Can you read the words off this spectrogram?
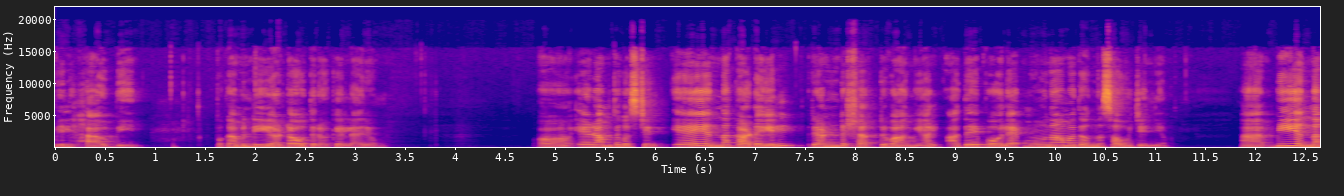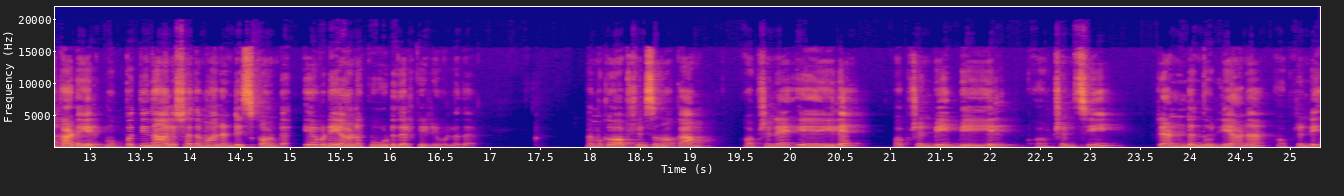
will have been അപ്പോൾ കമന്റ് ചെയ്യുക കേട്ടോ ഉത്തരമൊക്കെ എല്ലാവരും ഏഴാമത്തെ ക്വസ്റ്റ്യൻ എ എന്ന കടയിൽ രണ്ട് ഷർട്ട് വാങ്ങിയാൽ അതേപോലെ മൂന്നാമതൊന്ന് സൗജന്യം. ബി എന്ന കടയിൽ മുപ്പത്തിനാല് ശതമാനം ഡിസ്കൗണ്ട് എവിടെയാണ് കൂടുതൽ കിഴിവുള്ളത്? നമുക്ക് ഓപ്ഷൻസ് നോക്കാം. ഓപ്ഷൻ എ എയിൽ ഓപ്ഷൻ ബി ബിയിൽ ഓപ്ഷൻ സി രണ്ടും തുല്യമാണ് ഓപ്ഷൻ ഡി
